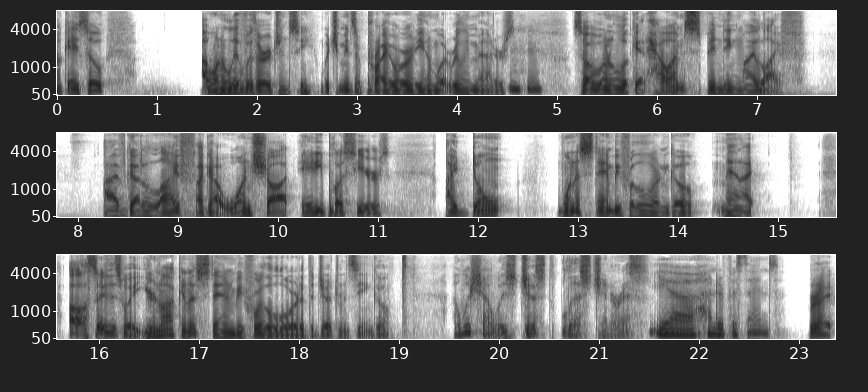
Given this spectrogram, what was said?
okay, so I want to live with urgency, which means a priority on what really matters. hmm So I want to look at how I'm spending my life. I've got a life, I got one shot, 80 plus years. I don't want to stand before the Lord and go, man, I I'll say it this way: you're not going to stand before the Lord at the judgment seat and go, "I wish I was just less generous." Yeah, hundred percent. Right?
